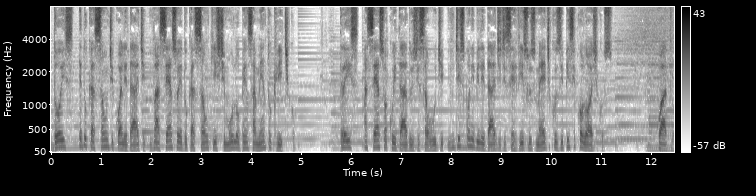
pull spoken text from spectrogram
2. Educação de qualidade, acesso à educação que estimula o pensamento crítico. 3. Acesso a cuidados de saúde e disponibilidade de serviços médicos e psicológicos. 4.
